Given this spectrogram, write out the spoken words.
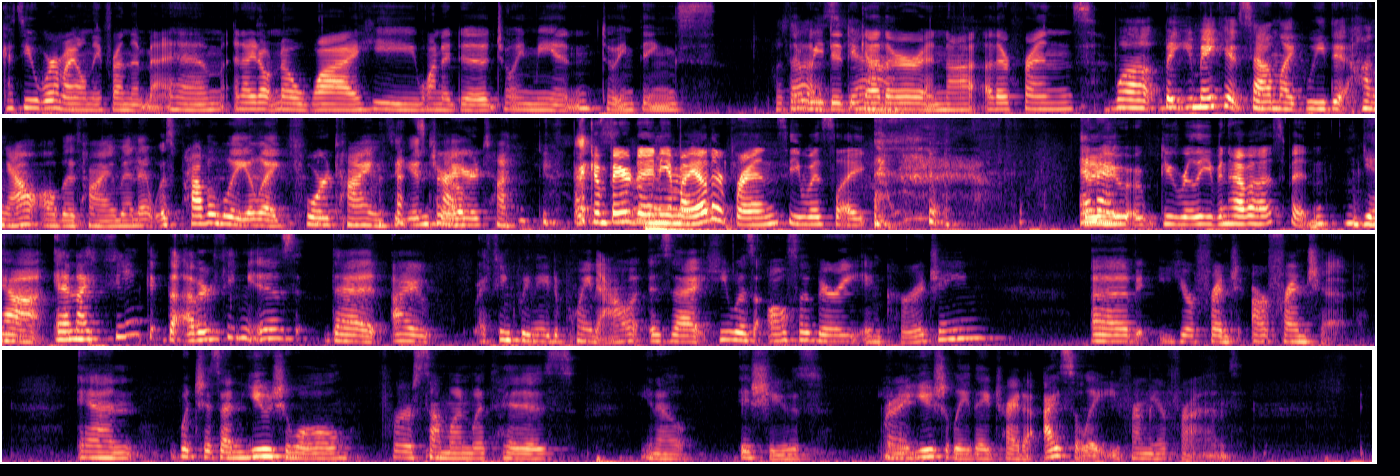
because you were my only friend that met him, and I don't know why he wanted to join me in doing things With that us, we did yeah. together and not other friends. Well, but you make it sound like we did hung out all the time, and it was probably like four times the entire true. time. Compared to any of my other friends, he was like. do I, you do you really even have a husband? Yeah, and I think the other thing is that I I think we need to point out is that he was also very encouraging of your friend our friendship and which is unusual for someone with his you know issues. You right. know usually they try to isolate you from your friends.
